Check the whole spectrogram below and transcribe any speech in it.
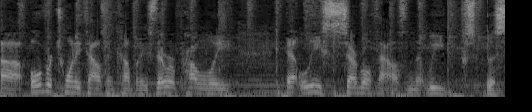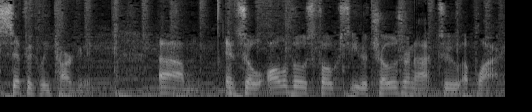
uh, over 20,000 companies. There were probably at least several thousand that we specifically targeted. Um, and so all of those folks either chose or not to apply.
